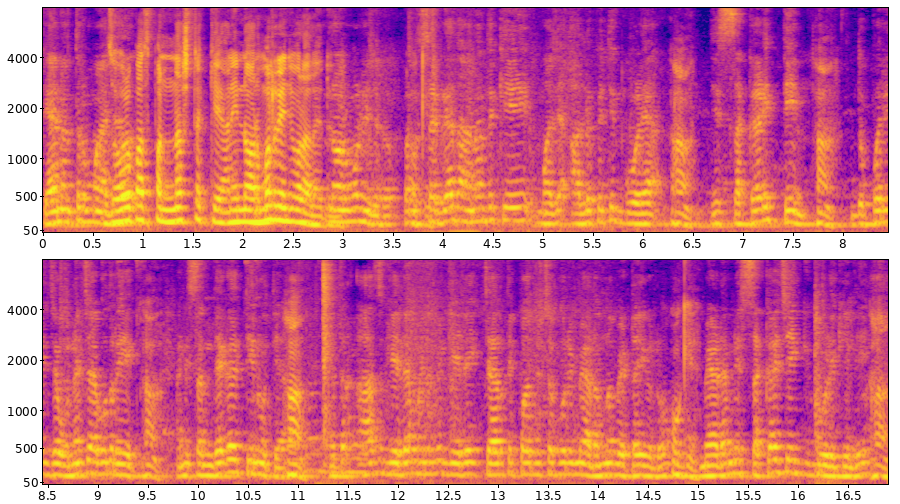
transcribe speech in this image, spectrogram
त्यानंतर माझ्या जवळपास पन्नास टक्के आणि नॉर्मल रेंजवर आलाय तुम्ही नॉर्मल रिझल्ट पण सगळ्यात आनंद की माझ्या अलोपॅथिक गोळ्या हां जी सकाळी तीन हां दुपारी जेवणाच्या अगोदर एक हां. आणि संध्याकाळी तीन होत्या हां. नंतर आज गेल्या महिन्यात मी गेले एक चार ते पाच दिवसापूर्वी मॅडमना भेटायला गेलो ओके. मॅडमने सकाळची एक गोळी केली हां.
